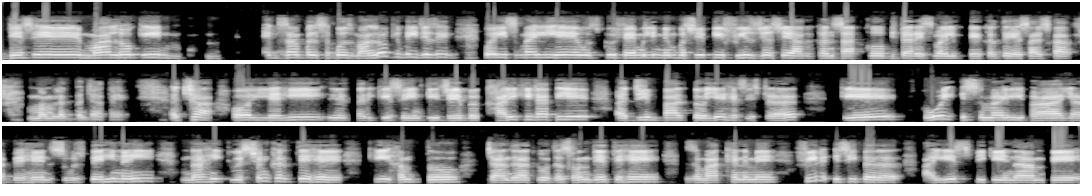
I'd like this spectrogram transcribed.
جیسے مان لو کہ ایگزامپل سپوز مان لو کہ بھائی جیسے کوئی اسماعیلی ہے، اس کو فیملی ممبرشپ کی فیس جیسے آگا خان صاحب کو بیچارے اسماعیلی پے کرتے ہیں، ایسا اس کا معاملہ بن جاتا ہے۔ اچھا اور یہی طریقے سے ان کی جیب خالی کی جاتی ہے۔ عجیب بات تو یہ ہے سسٹر کہ کوئی اسماعیلی بھائی یا بہن سوچتے ہی نہیں، نہ ہی کوشچن کرتے ہیں کہ ہم تو چاندرات کو دسون دیتے ہیں جماعت خانے میں۔ پھر اسی طرح آئی ایس پی کے نام پہ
